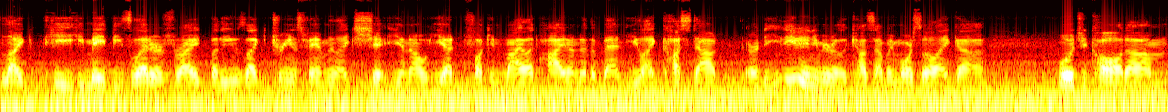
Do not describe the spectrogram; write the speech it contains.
like he he made these letters right? But he was like treating his family like shit you know? He had fucking violet hide under the bed he like cussed out or he, didn't even really cuss out but more so like uh what would you call it um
